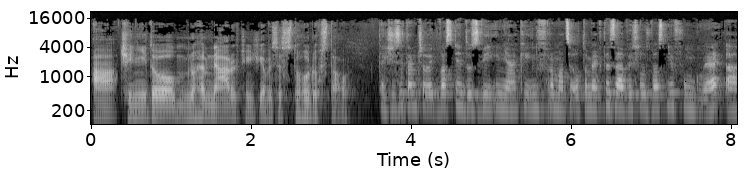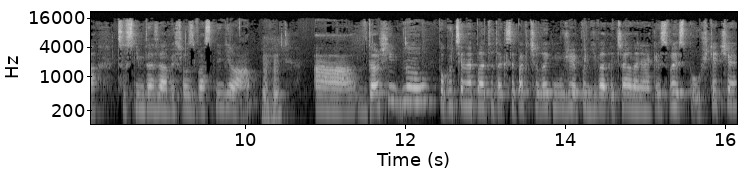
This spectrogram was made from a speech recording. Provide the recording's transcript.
a činí to mnohem náročnější, aby se z toho dostal. Takže se tam člověk vlastně dozví i nějaké informace o tom, jak ta závislost vlastně funguje a co s ním ta závislost vlastně dělá. Mm-hmm. A v dalším dnu, pokud se nepletu, tak se pak člověk může podívat i třeba na nějaké svoje spouštěče.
